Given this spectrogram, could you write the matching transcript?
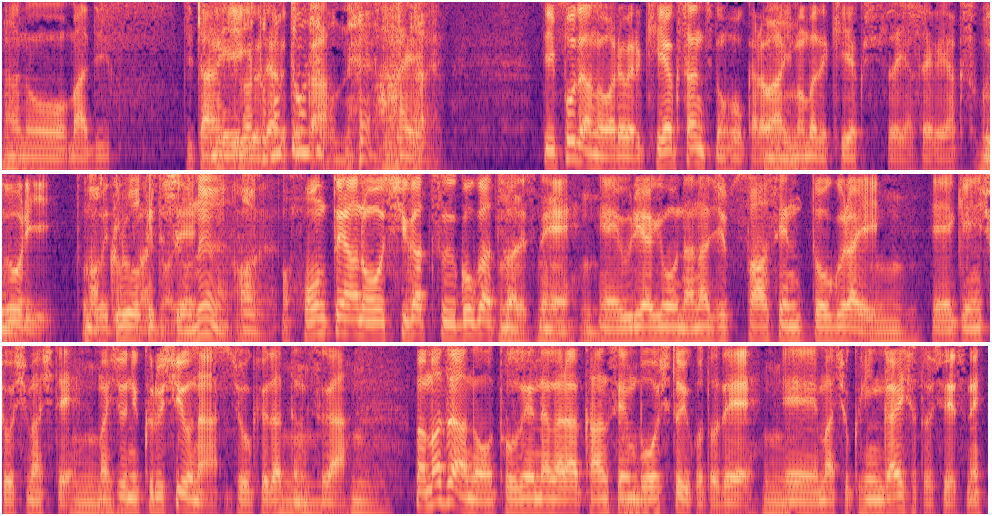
あのまあ、時短営業であるとか、ね、はい一方であの、われわれ契約産地の方からは、今まで契約してた野菜が約束通り届いてきますので、うんまあ、ね。はい、本当にあの4月、5月はですね、うんうん、えー、売上も70%ぐらい、うん、えー、減少しまして、まあ、非常に苦しいような状況だったんですが、まあ、まずはあの当然ながら感染防止ということで、うん、えー、まあ、食品会社としてですね、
